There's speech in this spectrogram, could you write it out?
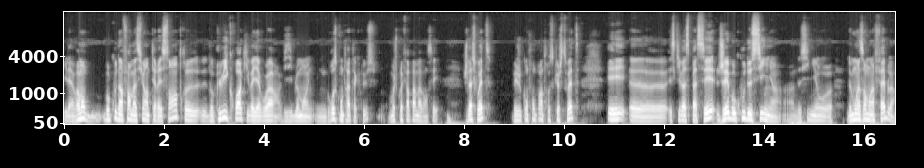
il a vraiment beaucoup d'informations intéressantes. Donc lui il croit qu'il va y avoir visiblement une, grosse contre-attaque russe. Moi je préfère pas m'avancer. Je la souhaite, mais je confonds pas entre ce que je souhaite et, euh, et ce qui va se passer. J'ai beaucoup de signes, hein, de signaux de moins en moins faibles.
